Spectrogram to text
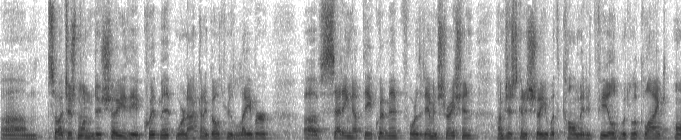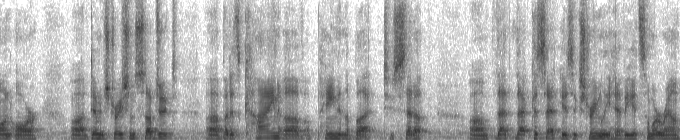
Um, so I just wanted to show you the equipment. We're not going to go through the labor of setting up the equipment for the demonstration. I'm just going to show you what the collimated field would look like on our uh, demonstration subject uh, but it's kind of a pain in the butt to set up. Um, that, that cassette is extremely heavy. It's somewhere around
